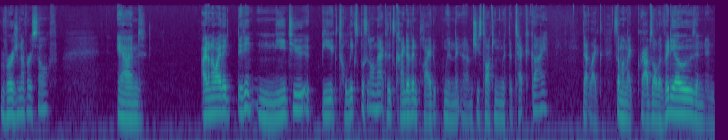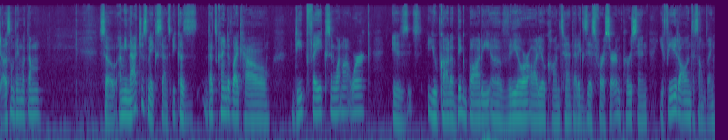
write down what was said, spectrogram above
version of herself. And I don't know why they, they didn't need to be totally explicit on that because it's kind of implied when um, she's talking with the tech guy that like someone like grabs all the videos and, and does something with them. So, I mean, that just makes sense because that's kind of like how deep fakes and whatnot work is you've got a big body of video or audio content that exists for a certain person. You feed it all into something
